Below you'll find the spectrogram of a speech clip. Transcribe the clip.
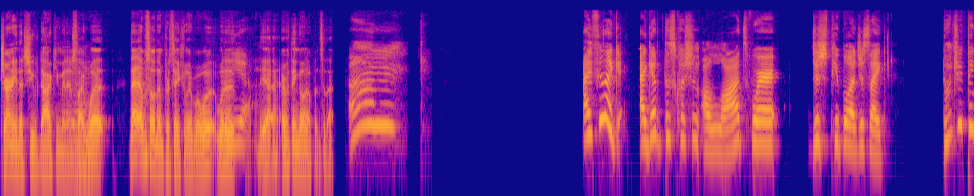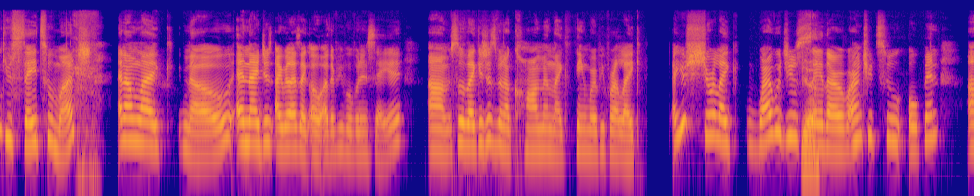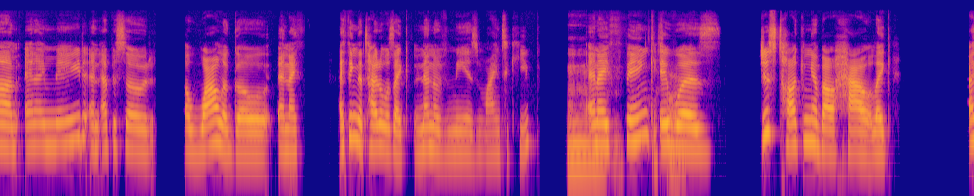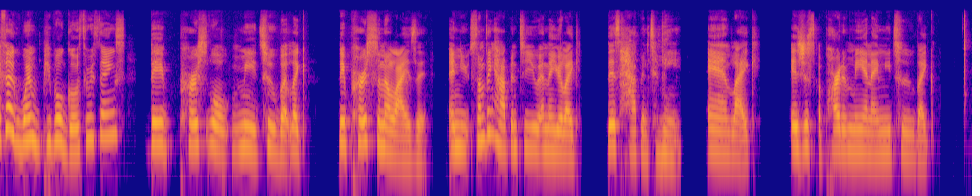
journey that you've documented. It's like Mhm. what that episode in particular, but what what did yeah. yeah, everything going up into that. Um, I feel like I get this question a lot where just people are just like, don't you think you say too much? And I'm like, no. And I just, I realized like, oh, other people wouldn't say it. Um, so like, it's just been a common like theme where people are like, are you sure? Like, why would you Yeah. say that? Or aren't you too open? Um, and I made an episode a while ago and I I think the title was like None of Me is Mine to Keep. And I Mm. think it hard. was just talking about how like I feel like when people go through things, they pers well, me too, but like they personalize it. And you something happened to you and then you're like, this happened to me. And like it's just a part of me and I need to like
